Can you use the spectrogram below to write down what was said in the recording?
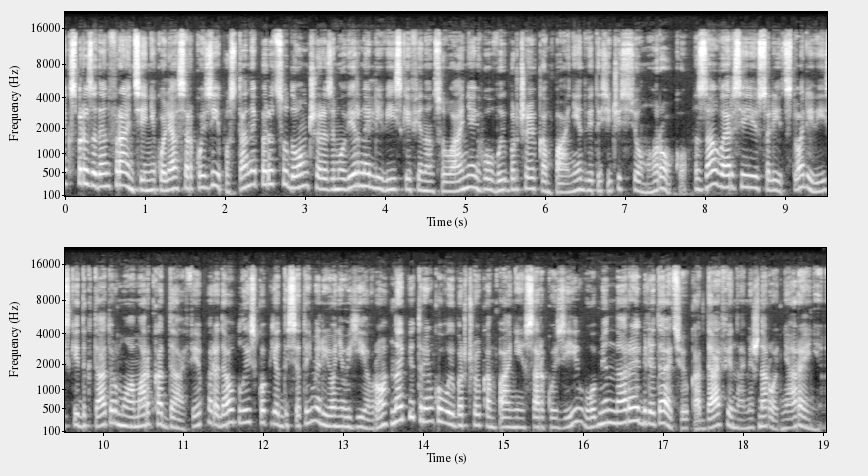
Екс-президент Франції Ніколя Саркозі постане перед судом через ймовірне лівійське фінансування його виборчої кампанії 2007 року. За версією слідства, лівійський диктатор Муамар Каддафі передав близько 50 мільйонів євро на підтримку виборчої кампанії Саркозі в обмін на реабілітацію Каддафі на міжнародній арені.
